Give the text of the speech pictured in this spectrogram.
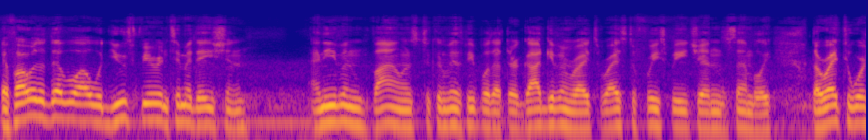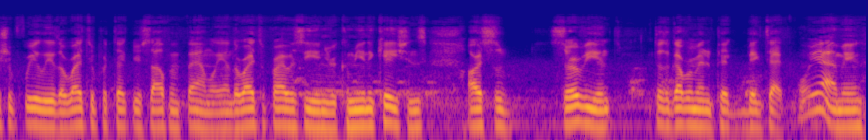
If I were the devil, I would use fear, intimidation, and even violence to convince people that their God given rights, rights to free speech and assembly, the right to worship freely, the right to protect yourself and family, and the right to privacy in your communications are subservient to the government and big tech. Well, yeah, I mean,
